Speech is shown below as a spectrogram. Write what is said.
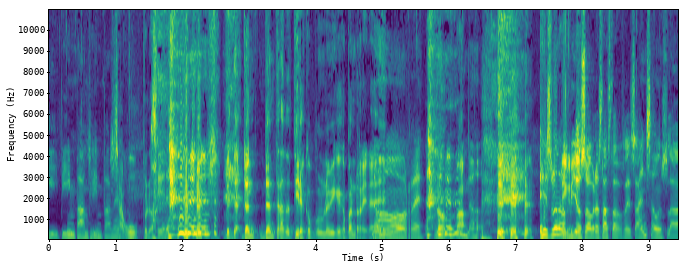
i pim-pam, pim-pam. Eh? Segur, però... Sí. D'entrada tira cap una mica cap enrere, eh? No, res. No? Va. no. és una de les millors obres dels darrers anys, segons la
